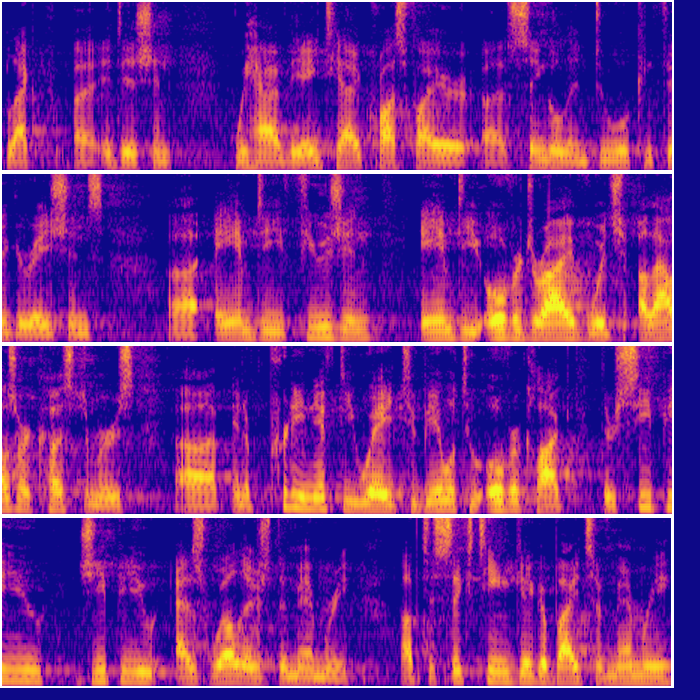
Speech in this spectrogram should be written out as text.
Black uh, Edition. We have the ATI Crossfire uh, single and dual configurations, uh, AMD Fusion, AMD Overdrive, which allows our customers uh, in a pretty nifty way to be able to overclock their CPU, GPU, as well as the memory. Up to 16 gigabytes of memory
